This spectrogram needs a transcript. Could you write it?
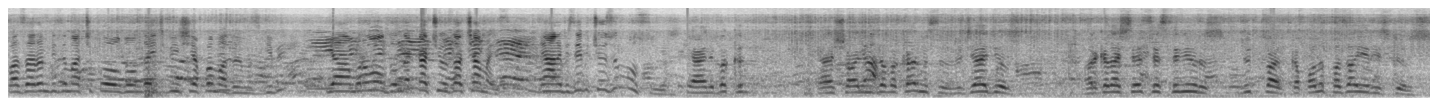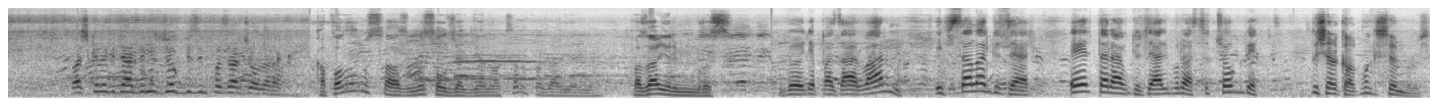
Pazarın bizim açık olduğunda hiçbir iş yapamadığımız gibi yağmur olduğunda kaçıyoruz açamayız. Yani bize bir çözüm bulsunlar. yani bakın yani şu halimize bakar mısınız? Rica ediyoruz. Arkadaşlara sesleniyoruz. Lütfen kapalı pazar yeri istiyoruz. Başka da bir derdimiz yok bizim pazarcı olarak. Kapalı olması lazım. Nasıl olacak yani? Baksana pazar yerine. Pazar yeri mi burası? Böyle pazar var mı? İpsala güzel. Her taraf güzel. Burası çok bet. Dışarı kalkmak istemiyoruz.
